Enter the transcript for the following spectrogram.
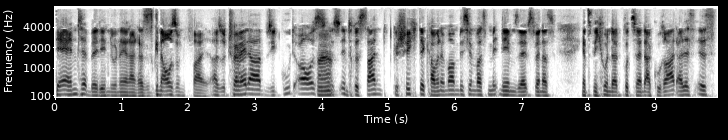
Der Entebbe, den du nennst, das ist genauso ein Fall. Also Trailer sieht gut aus, ja. ist interessant, Geschichte kann man immer ein bisschen was mitnehmen, selbst wenn das jetzt nicht 100% akkurat alles ist.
